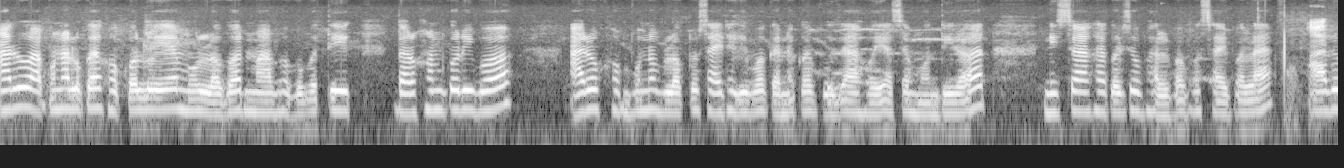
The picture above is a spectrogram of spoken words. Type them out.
আৰু আপোনালোকে সকলোৱে মোৰ লগত মা ভগৱতীক দৰ্শন কৰিব আৰু সম্পূৰ্ণ ব্লগটো চাই থাকিব কেনেকৈ পূজা হৈ আছে মন্দিৰত। নিশ্চয় আশা কৰিছোঁ ভাল পাব চাই পেলাই। আৰু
